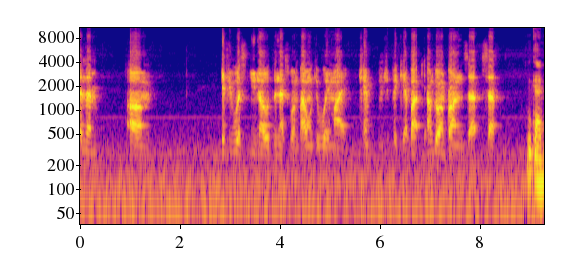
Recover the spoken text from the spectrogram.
and then, um, if you listen, you know the next one. But I won't give away my championship pick yet. But I'm going Braun and Seth. Seth. Okay.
